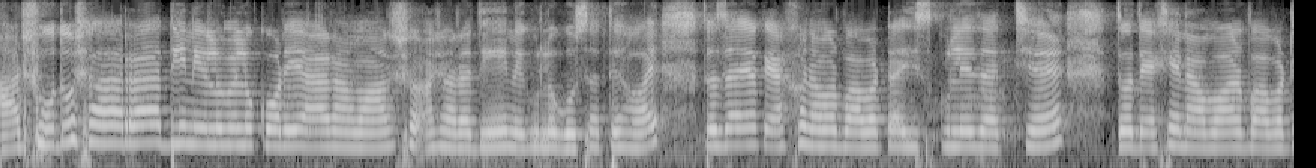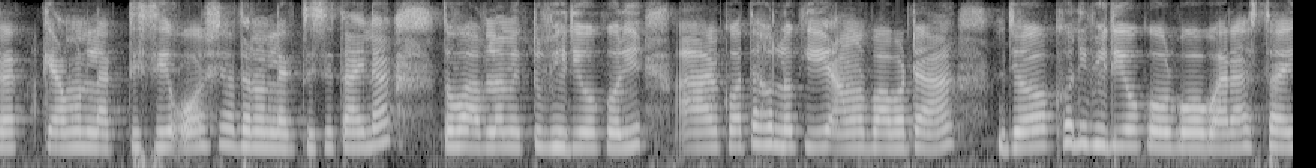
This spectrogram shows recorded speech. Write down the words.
আর শুধু সারা দিন এলোমেলো করে আর আমার সারা দিন এগুলো গোছাতে হয়। তো যাই হোক, এখন আমার বাবাটা স্কুলে যাচ্ছে। তো দেখেন আমার বাবাটা কেমন লাগতেছে, অসাধারণ লাগতেছে, তাই না? তো ভাবলাম একটু ভিডিও করি। আর কথা হলো কি, আমার বাবাটা যখনই ভিডিও করব বা রাস্তায়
